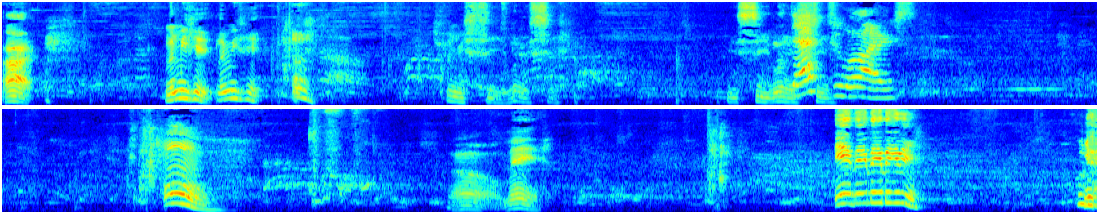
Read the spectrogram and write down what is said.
Alright. Let me hit. Let me hit. Let me see. Let me see. Let me see. Let me see. That's yours. Mm. Oh, man. Eh, eh, eh, eh, eh.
